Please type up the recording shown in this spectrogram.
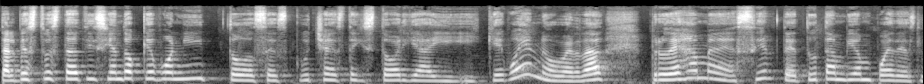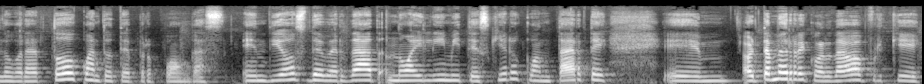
tal vez tú estás diciendo qué bonito se escucha esta historia y, qué bueno, ¿verdad? Pero déjame decirte, tú también puedes lograr todo cuanto te propongas. En Dios de verdad no hay límites. Quiero contarte, em, ahorita me recordaba porque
